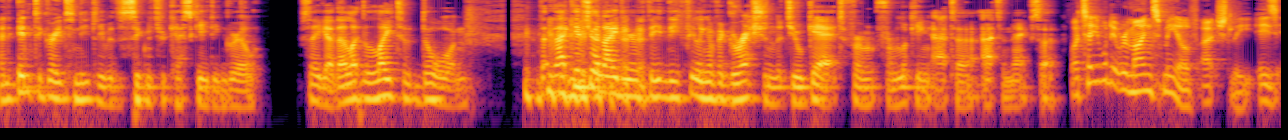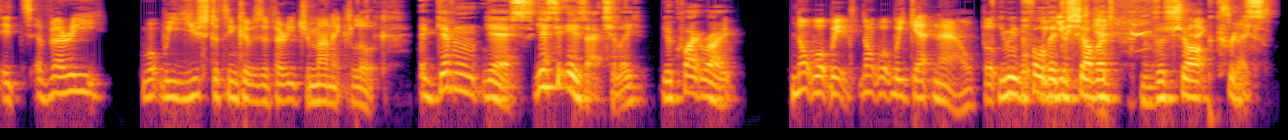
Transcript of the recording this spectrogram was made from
and integrates neatly with the signature cascading grille. So there you go. They're like the light of dawn. Th- that gives you an idea of the, the feeling of aggression that you'll get from, from looking at a, at a Nexo. Well, I tell you what it reminds me of, actually, is it's a very, what we used to think of as a very Germanic look. Uh, Given, yes, yes, it is actually. You're quite right. Not what we, not what we get now, but You mean before they discovered the sharp crease?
